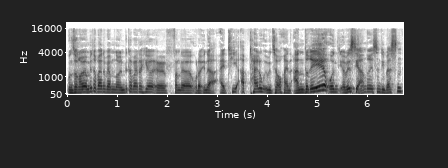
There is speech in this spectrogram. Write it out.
Unser neuer Mitarbeiter, wir haben einen neuen Mitarbeiter hier äh, von der oder in der IT-Abteilung, übrigens auch ein André. Und ihr wisst, die Andrés sind die Besten.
